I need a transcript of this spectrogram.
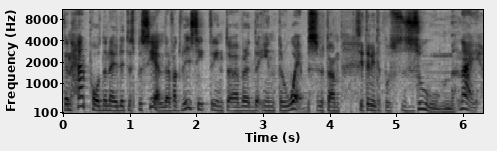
den här podden är ju lite speciell därför att vi sitter inte över the interwebs utan Sitter inte på Zoom. nej.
